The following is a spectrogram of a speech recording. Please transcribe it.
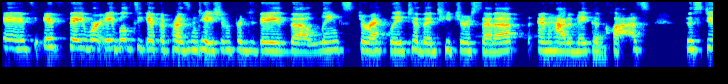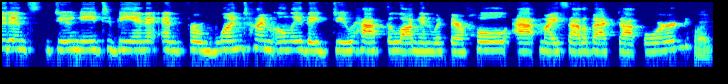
if, if they were able to get the presentation for today, the links directly to the teacher setup and how to make a class, the students do need to be in it. And for one time only, they do have to log in with their whole at mysaddleback.org. Right.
